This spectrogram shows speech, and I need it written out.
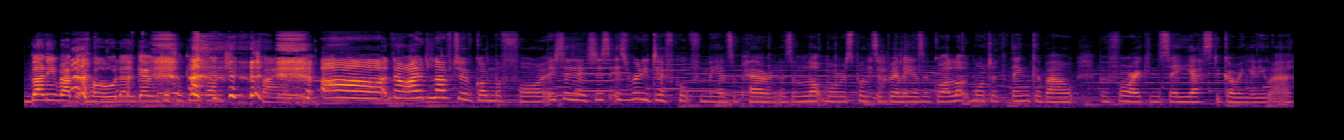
bunny rabbit hole and going to some conventions finally. Oh no, I'd love to have gone before. It's just, it's just it's really difficult for me as a parent. There's a lot more responsibilities. I've got a lot more to think about before I can say yes to going anywhere.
